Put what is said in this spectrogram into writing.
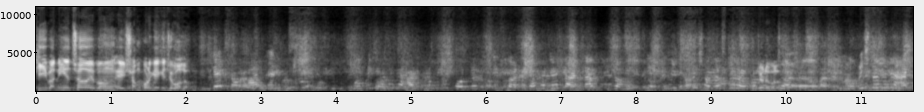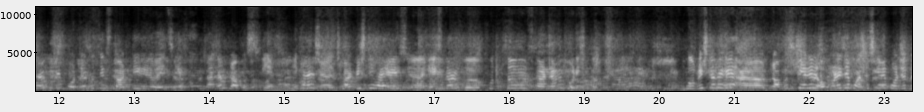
কি বানিয়েছো এবং এই সম্পর্কে কিছু বলো। থেকে স্তরটি জোরে বলো। ভূপৃষ্ঠ থেকে আঠারো পর্যন্ত রয়েছে তার নাম ট্রপোস্ফিয়ার। এখানে ঝড় বৃষ্টি হয় এই স্তর ক্ষুদ্র স্তর নামে পরিচিত। ভূপৃষ্ঠ থেকে ট্রপোস্ফিয়ারের ওপরে যে পঞ্চাশ কিমি পর্যন্ত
